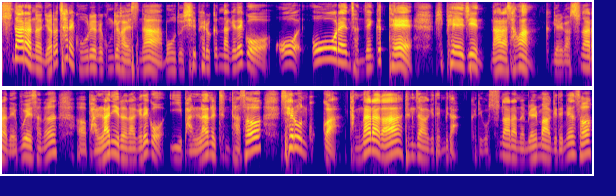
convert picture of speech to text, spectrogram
수나라는 여러 차례 고구려를 공격하였으나 모두 실패로 끝나게 되고 오, 오랜 전쟁 끝에 피폐해진 나라 상황 그 결과 수나라 내부에서는 어, 반란이 일어나게 되고 이 반란을 틈타서 새로운 국가 당나라가 등장하게 됩니다. 그리고 수나라는 멸망하게 되면서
